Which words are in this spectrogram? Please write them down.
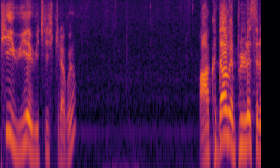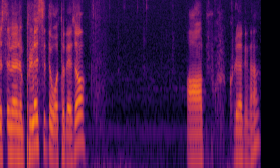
피 위에 위치시키라고요? 아, 그 다음에 블레스를 쓰면은 블레스드 워터 돼서? 아, 그- 그래야 되나?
